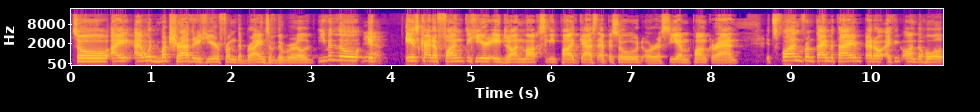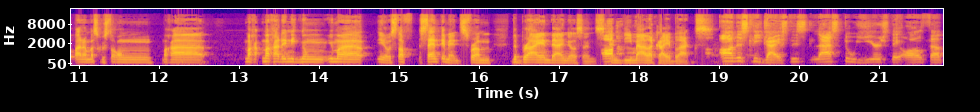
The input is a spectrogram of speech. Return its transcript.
So I, I would much rather hear from the Bryans of the world, even though it is kind of fun to hear a John Moxley podcast episode or a CM Punk rant. It's fun from time to time, pero I think on the whole, parang mas gusto kong maka, maka makarinig nung yung mga you know stuff sentiments from the Bryan Danielsons and the uh, Malakai Blacks. Honestly, guys, these last two years they all felt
